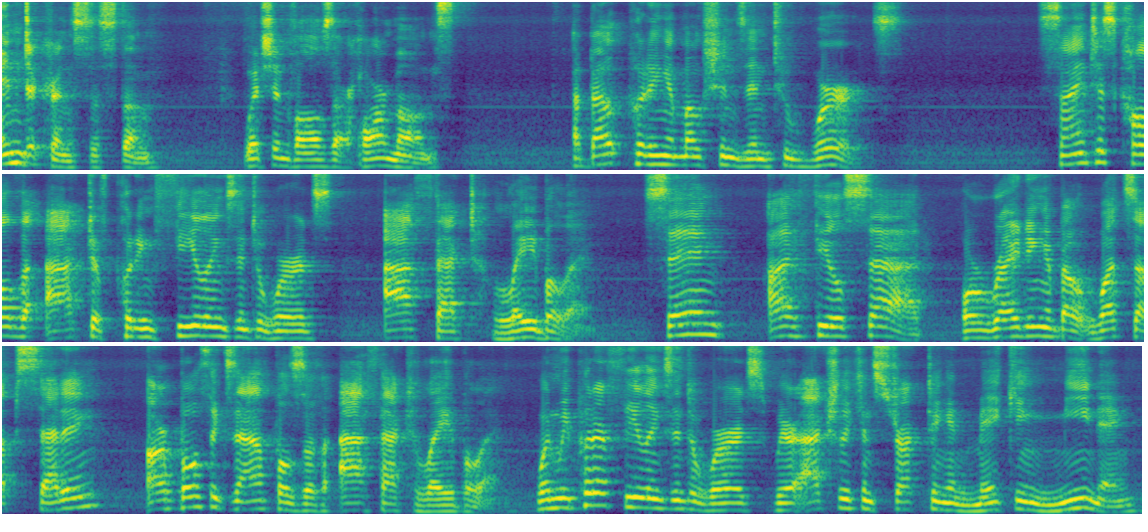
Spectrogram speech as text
endocrine system, which involves our hormones about putting emotions into words. Scientists call the act of putting feelings into words affect labeling. Saying, I feel sad, or writing about what's upsetting are both examples of affect labeling. When we put our feelings into words, we are actually constructing and making meaning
